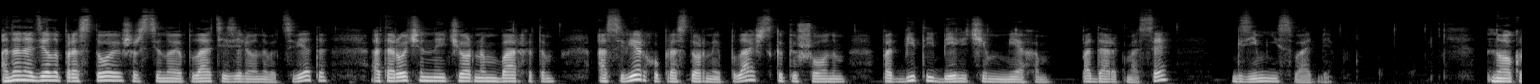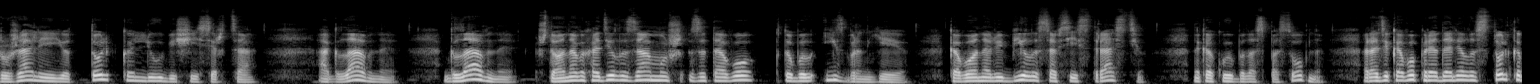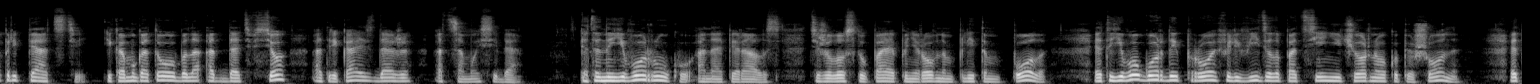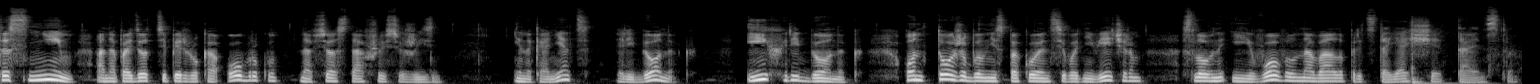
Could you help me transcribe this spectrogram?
Она надела простое шерстяное платье зеленого цвета, отороченное черным бархатом, а сверху просторный плащ с капюшоном, подбитый беличьим мехом, подарок Массе к зимней свадьбе. Но окружали ее только любящие сердца, а главное, главное, что она выходила замуж за того, кто был избран ею, кого она любила со всей страстью, на какую была способна, ради кого преодолела столько препятствий и кому готова была отдать все, отрекаясь даже от самой себя. Это на его руку она опиралась, тяжело ступая по неровным плитам пола, это его гордый профиль видела под сенью черного капюшона, это с ним она пойдет теперь рука об руку на всю оставшуюся жизнь. И, наконец, ребенок, их ребенок, он тоже был неспокоен сегодня вечером, словно и его волновало предстоящее таинство.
